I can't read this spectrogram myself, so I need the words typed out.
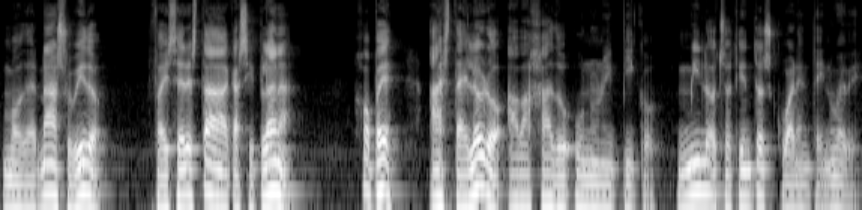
Moderna ha subido, Pfizer está casi plana. Jope, hasta el oro ha bajado un uno y pico. 1849.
